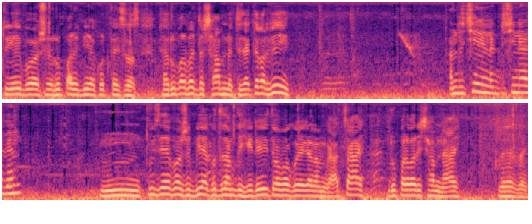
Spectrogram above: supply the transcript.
তুই এই বয়সে রূপারে বিয়ে করতে আইছস হ্যাঁ রূপার বাড়িতে সামনে তুই যাইতে পারবি? আমি তো চিনি না চিনে দেন। হুম তুই যে বয়সে বিয়ে করতে আমি তো হেঁটেই তো অবাক হয়ে গেলাম আচ্ছা আয় রূপার বাড়ির সামনে আয় লয়ে যাই।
